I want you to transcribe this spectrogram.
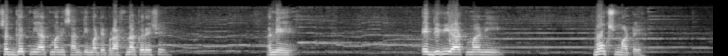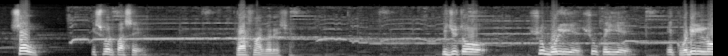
સદગતની આત્માની શાંતિ માટે પ્રાર્થના કરે છે અને એ દિવ્ય આત્માની મોક્ષ માટે સૌ ઈશ્વર પાસે પ્રાર્થના કરે છે. બીજું તો શું બોલીએ, શું કહીએ? એક વડીલનો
